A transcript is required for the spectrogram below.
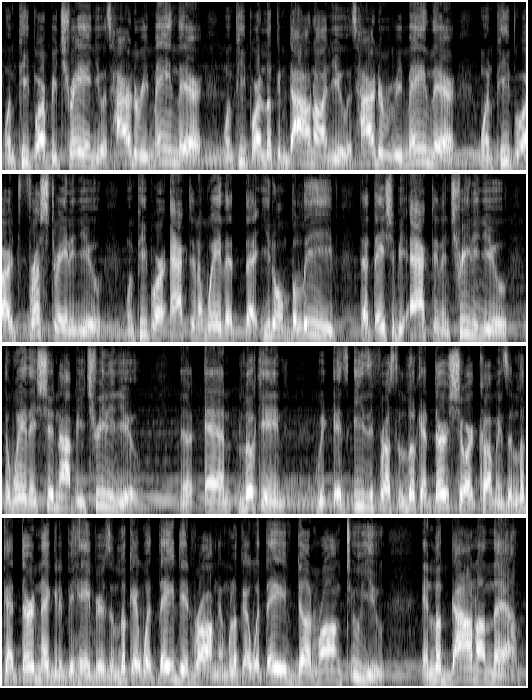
when people are betraying you. It's hard to remain there when people are looking down on you. It's hard to remain there when people are frustrating you, when people are acting a way that, that you don't believe that they should be acting and treating you the way they should not be treating you. Uh, and looking, we, it's easy for us to look at their shortcomings and look at their negative behaviors and look at what they did wrong and look at what they've done wrong to you and look down on them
